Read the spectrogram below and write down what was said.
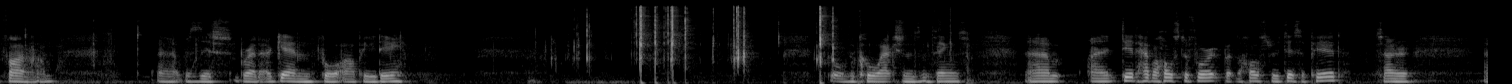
firearm uh, was this Beretta again for RPD. Got all the cool actions and things. Um, I did have a holster for it, but the holster disappeared. So uh,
